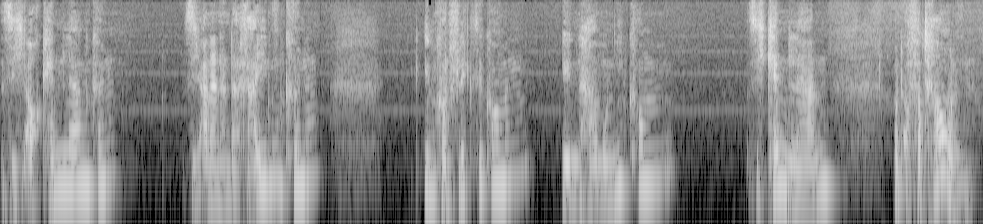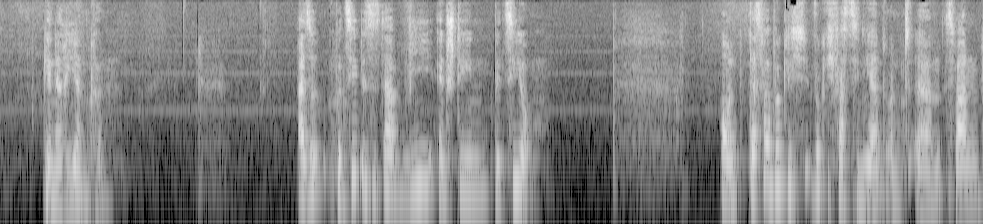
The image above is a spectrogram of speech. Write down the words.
sich auch kennenlernen können, sich aneinander reiben können, in Konflikte kommen, in Harmonie kommen, sich kennenlernen und auch Vertrauen generieren können. Also im Prinzip ist es da, wie entstehen Beziehungen. Und das war wirklich, wirklich faszinierend. Und ähm, es waren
